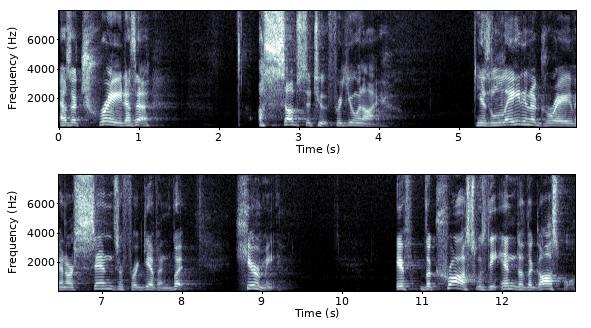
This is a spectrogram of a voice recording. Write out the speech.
as a trade, as a, a substitute for you and I. He is laid in a grave and our sins are forgiven. But hear me if the cross was the end of the gospel,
